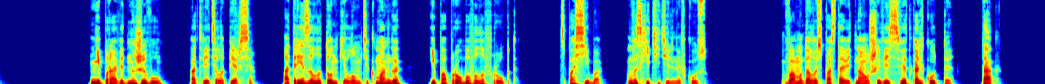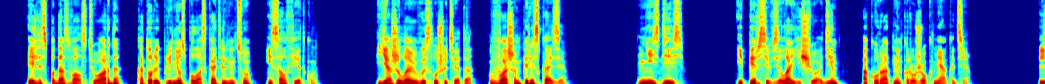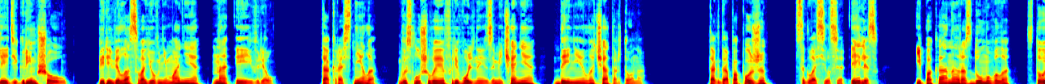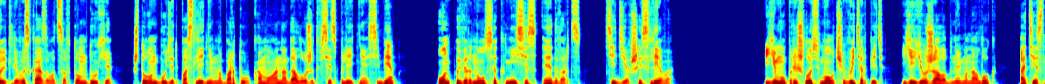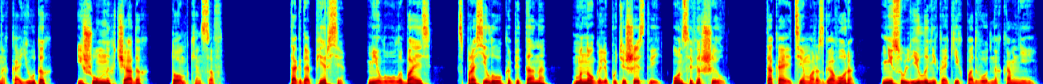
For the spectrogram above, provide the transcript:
«Неправедно живу», — ответила Перси. Отрезала тонкий ломтик манго и попробовала фрукт. «Спасибо. Восхитительный вкус». «Вам удалось поставить на уши весь свет Калькутты, так?» Элис подозвал стюарда, который принес полоскательницу и салфетку. «Я желаю выслушать это в вашем пересказе». Не здесь. И Перси взяла еще один аккуратный кружок мякоти. Леди Гримшоу перевела свое внимание на Эйврил. Так краснела, выслушивая фривольные замечания Дэниела Чаттертона. «Тогда попозже», — согласился Элис, и пока она раздумывала, стоит ли высказываться в том духе, что он будет последним на борту, кому она доложит все сплетни о себе, он повернулся к миссис Эдвардс, сидевшей слева. Ему пришлось молча вытерпеть ее жалобный монолог о тесных каютах и шумных чадах Томпкинсов. Тогда Перси, мило улыбаясь, спросила у капитана, много ли путешествий он совершил. Такая тема разговора не сулила никаких подводных камней.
